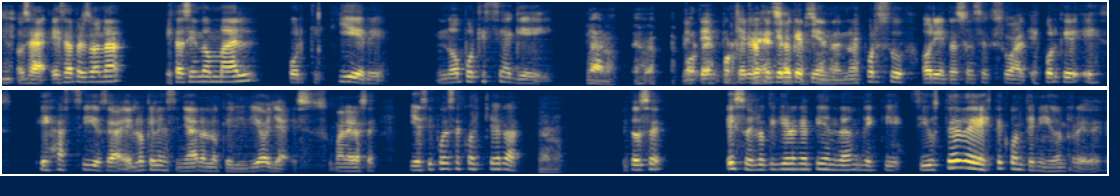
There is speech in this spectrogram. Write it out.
Y- O sea, esa persona está haciendo mal porque quiere, no porque sea gay. Claro, es, es- es ¿Me por, es porque Que es lo que quiero que entiendan. No es por su orientación sexual, es porque es, es así, o sea, es lo que le enseñaron, lo que vivió ya, es su manera de ser. Y así puede ser cualquiera. Claro. Entonces, eso es lo que quiero que entiendan, de que si usted ve este contenido en redes,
